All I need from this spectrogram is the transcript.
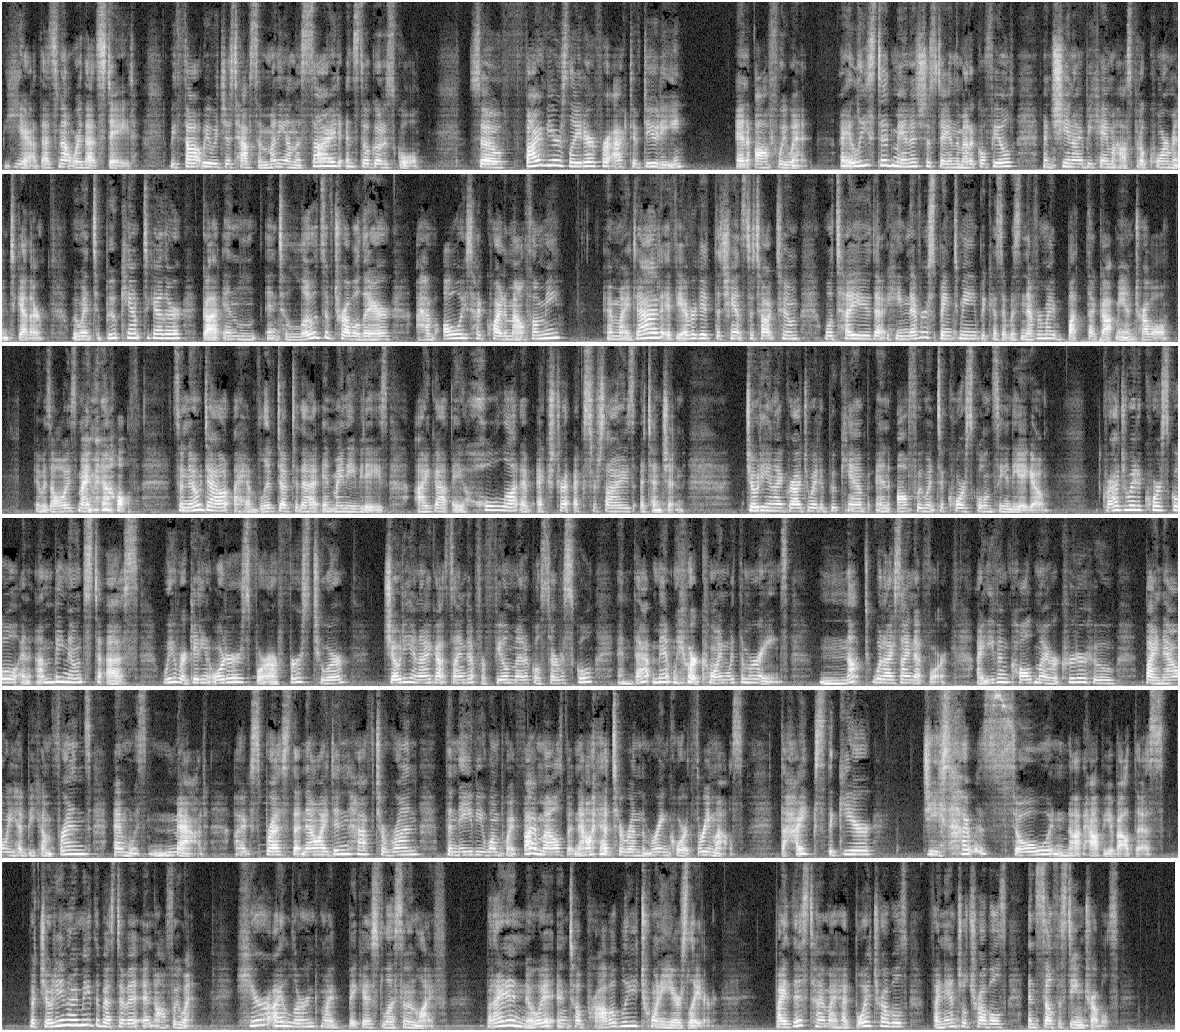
Yeah, that's not where that stayed. We thought we would just have some money on the side and still go to school. So, five years later for active duty, and off we went. I at least did manage to stay in the medical field, and she and I became a hospital corpsman together. We went to boot camp together, got in into loads of trouble there. I have always had quite a mouth on me. And my dad, if you ever get the chance to talk to him, will tell you that he never spanked me because it was never my butt that got me in trouble. It was always my mouth. So, no doubt I have lived up to that in my Navy days. I got a whole lot of extra exercise attention. Jody and I graduated boot camp and off we went to Corps School in San Diego. Graduated Corps School, and unbeknownst to us, we were getting orders for our first tour. Jody and I got signed up for Field Medical Service School, and that meant we were going with the Marines. Not what I signed up for. I even called my recruiter, who by now we had become friends, and was mad. I expressed that now I didn't have to run the Navy 1.5 miles, but now I had to run the Marine Corps 3 miles the hikes, the gear. Geez, I was so not happy about this. But Jody and I made the best of it and off we went. Here I learned my biggest lesson in life, but I didn't know it until probably 20 years later. By this time, I had boy troubles, financial troubles, and self esteem troubles.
